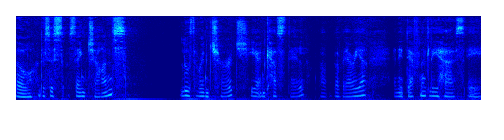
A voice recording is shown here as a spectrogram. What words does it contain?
Hello, this is St. John's Lutheran Church here in Castell, Bavaria, and it definitely has a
